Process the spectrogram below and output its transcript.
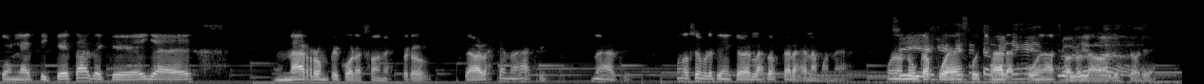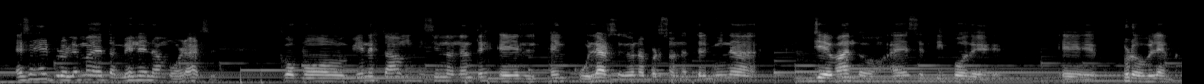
con la etiqueta de que ella es una rompecorazones, pero la verdad es que no es así, no es así. Uno siempre tiene que ver las dos caras de la moneda. Uno nunca puede escuchar una sola lado de la historia. Ese es el problema de también enamorarse. Como bien estábamos diciendo antes, el encularse de una persona termina llevando a ese tipo de, eh, problemas,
